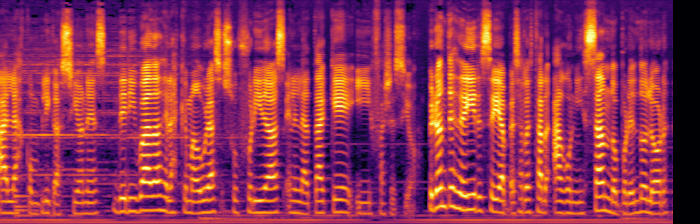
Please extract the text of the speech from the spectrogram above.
a las complicaciones derivadas de las quemaduras sufridas en el ataque y falleció. Pero antes de irse y a pesar de estar agonizando por el dolor,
